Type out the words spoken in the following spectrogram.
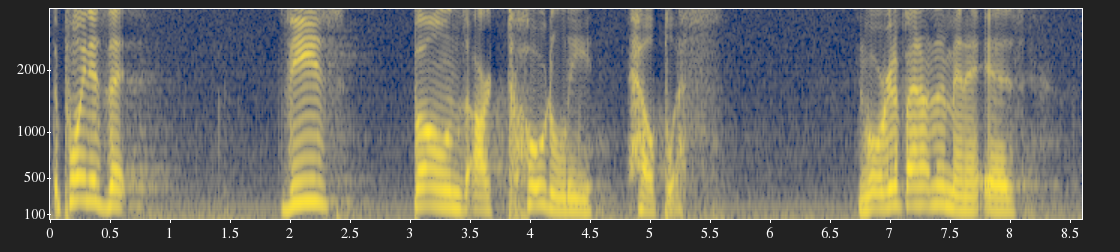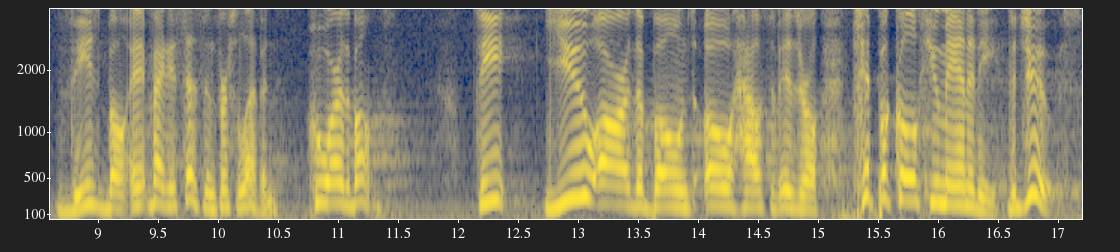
The point is that these bones are totally helpless. And what we're going to find out in a minute is these bones, in fact, it says in verse 11, who are the bones? The, you are the bones, O house of Israel. Typical humanity, the Jews.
